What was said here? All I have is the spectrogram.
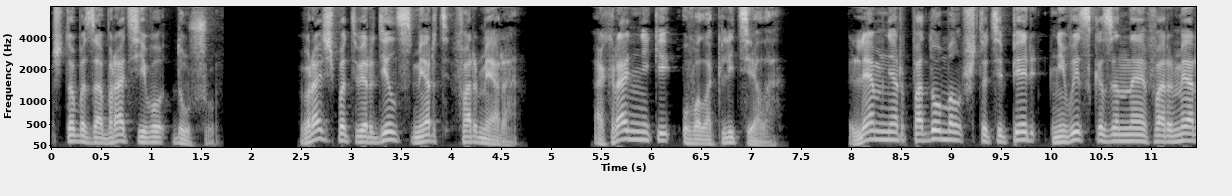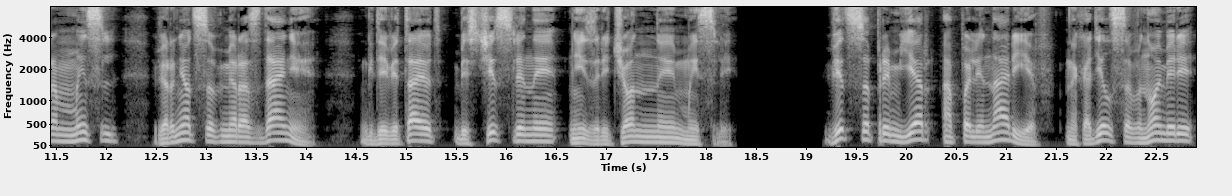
чтобы забрать его душу. Врач подтвердил смерть фармера. Охранники уволокли тело. Лемнер подумал, что теперь невысказанная фармером мысль вернется в мироздание, где витают бесчисленные неизреченные мысли. Вице-премьер Аполлинариев находился в номере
